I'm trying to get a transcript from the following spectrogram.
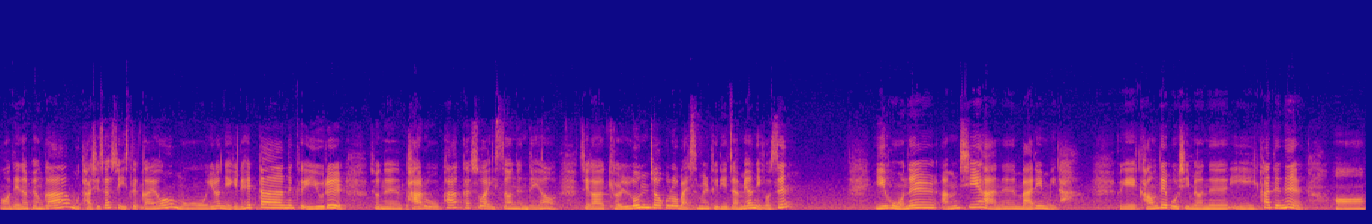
어, 내 남편과 뭐 다시 살 수 있을까요? 뭐 이런 얘기를 했다는 그 이유를 저는 바로 파악할 수가 있었는데요. 제가 결론적으로 말씀을 드리자면 이것은 이혼을 암시하는 말입니다. 여기 가운데 보시면은 이 카드는 어,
